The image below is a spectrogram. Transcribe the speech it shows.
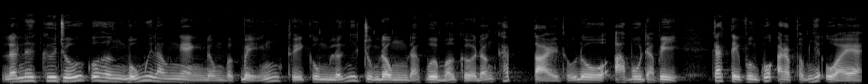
Là nơi cư trú của hơn 45.000 động vật biển, thủy cung lớn nhất Trung Đông đã vừa mở cửa đón khách tại thủ đô Abu Dhabi, các tiểu vương quốc Ả Rập Thống Nhất UAE.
